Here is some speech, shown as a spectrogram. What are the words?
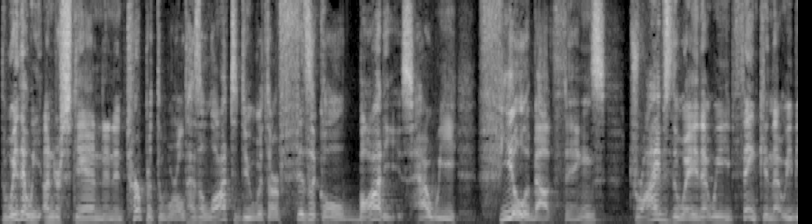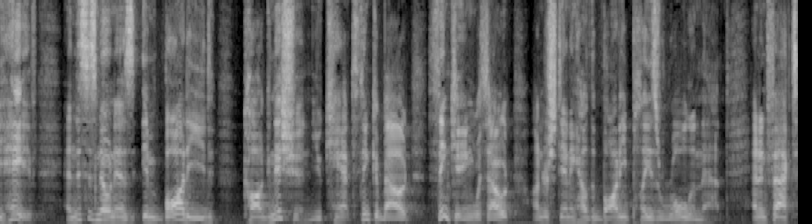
The way that we understand and interpret the world has a lot to do with our physical bodies. How we feel about things drives the way that we think and that we behave. And this is known as embodied cognition. You can't think about thinking without understanding how the body plays a role in that. And in fact,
